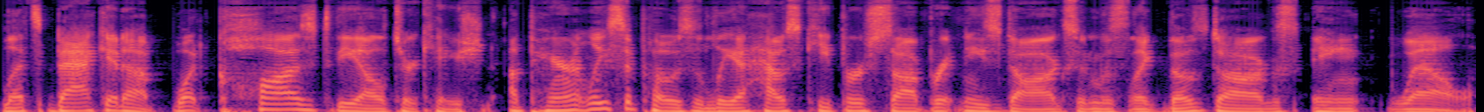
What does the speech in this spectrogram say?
Let's back it up. What caused the altercation? Apparently, supposedly, a housekeeper saw Britney's dogs and was like, those dogs ain't well.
